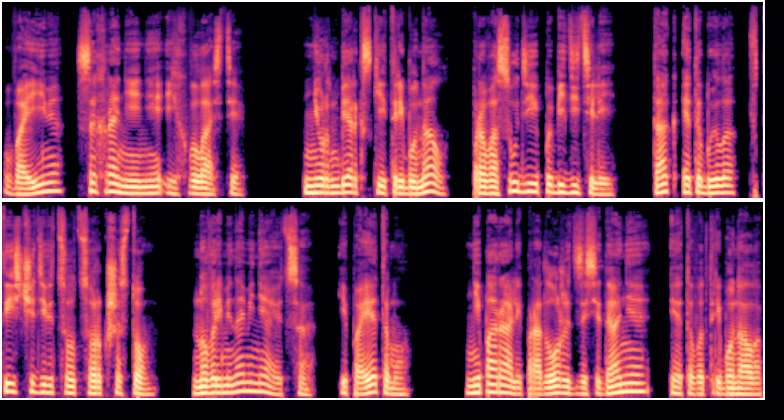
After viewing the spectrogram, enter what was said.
во имя сохранения их власти. Нюрнбергский трибунал – правосудие победителей. Так это было в 1946 -м. Но времена меняются, и поэтому не пора ли продолжить заседание этого трибунала?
